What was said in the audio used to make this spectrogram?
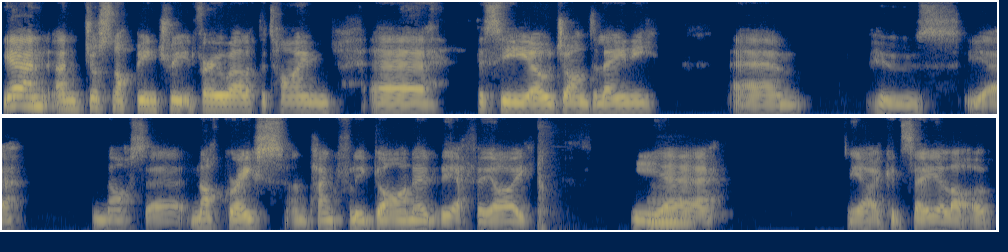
yeah, and and just not being treated very well at the time. Uh, the CEO John Delaney, um, who's yeah not uh, not great, and thankfully gone out of the FAI. Yeah, Mm. uh, yeah, I could say a lot of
